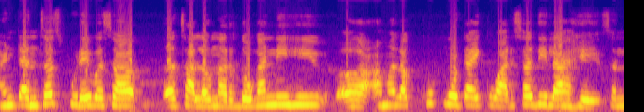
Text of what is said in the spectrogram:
आणि त्यांचाच पुढे वसा चालवणार. दोघांनीही आम्हाला खूप मोठा एक वारसा दिला आहे. सन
